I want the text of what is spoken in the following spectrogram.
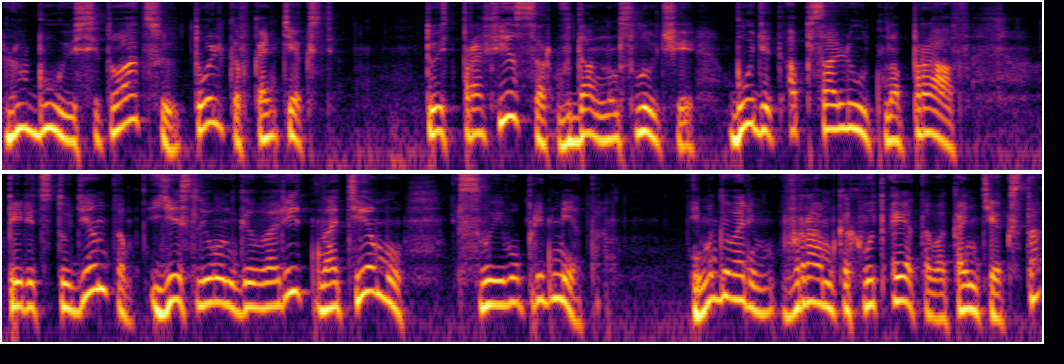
любую ситуацию только в контексте. То есть профессор в данном случае будет абсолютно прав перед студентом, если он говорит на тему своего предмета. И мы говорим, в рамках вот этого контекста,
